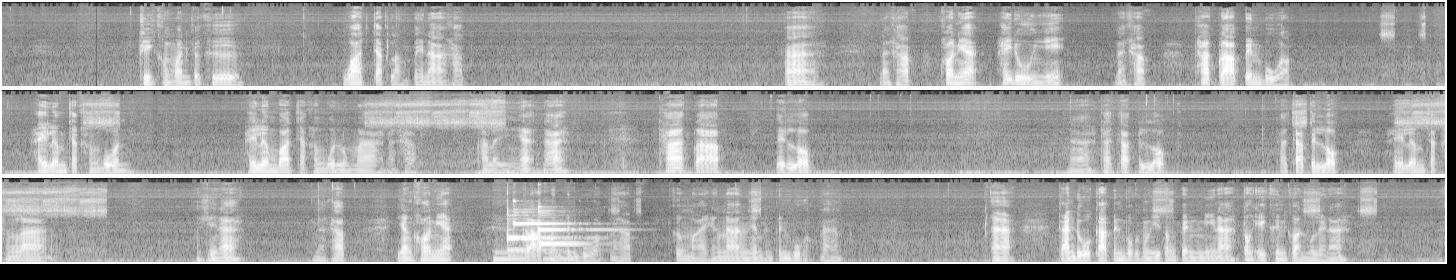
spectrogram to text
ทริคของมันก็คือ วาดจากหลังไปหน้าครับ อ่านะครับข้อเนี้ยให้ดูอย่างนี้นะครับ ถ้ากราฟเป็นบวก ให้เริ่มจากข้างบน ให้เริ่มวาดจากข้างบนลงมานะครับ อะไรอย่างเงี้ยนะ ถ้ากราฟเป็นลบ นะถ้ากราฟเป็นลบ ถ้ากราฟเป็นลบให้เริ่มจากข้างล่าง โอเคนะนะครับ อย่างข้อเนี้ยกราฟมันเป็นบวกนะครับ เครื่องหมายข้างหน้าตรงนี้เป็นเป็นบวกนะอ่าการดูว่ากราฟเป็นบวกตรงนี้ต้องเป็นนี่นะ ต้อง x ขึ้นก่อนหมดเลยนะ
